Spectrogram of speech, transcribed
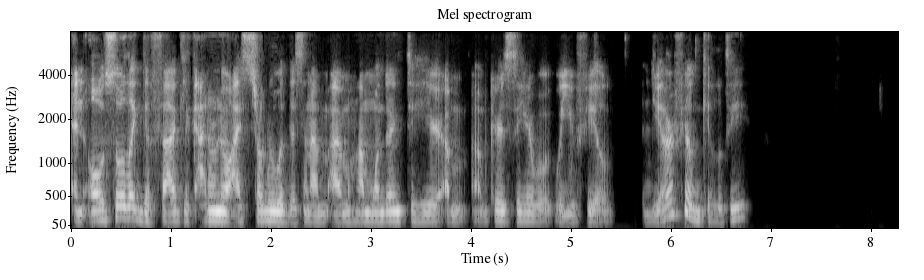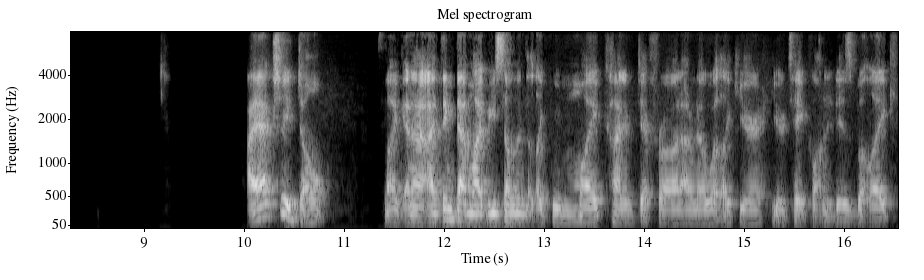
and also like the fact, like I don't know, I struggle with this, and I'm I'm I'm wondering to hear. I'm I'm curious to hear what, what you feel. Do you ever feel guilty? I actually don't like and I, I think that might be something that like we might kind of differ on. I don't know what like your your take on it is but like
